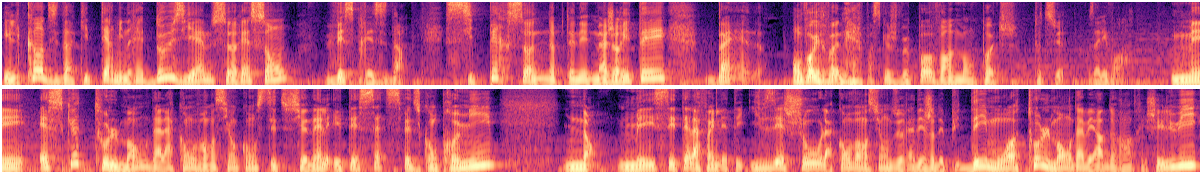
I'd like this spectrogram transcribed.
et le candidat qui terminerait deuxième serait son vice-président. Si personne n'obtenait une majorité, ben, on va y revenir parce que je veux pas vendre mon punch tout de suite. Vous allez voir. Mais est-ce que tout le monde à la Convention constitutionnelle était satisfait du compromis? Non, mais c'était la fin de l'été. Il faisait chaud, la convention durait déjà depuis des mois, tout le monde avait hâte de rentrer chez lui,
